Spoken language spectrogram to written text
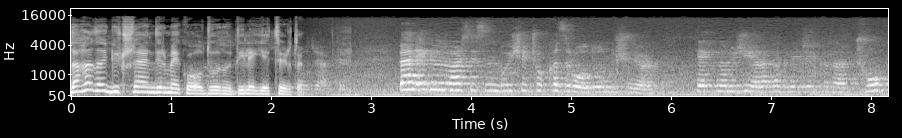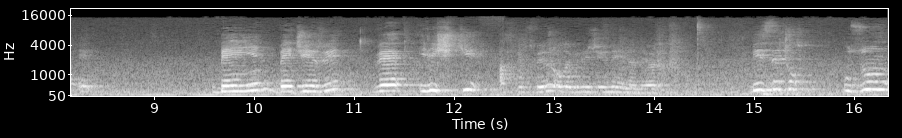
daha da güçlendirmek olduğunu dile getirdi. Ben Ege Üniversitesi'nin bu işe çok hazır olduğunu düşünüyorum. Teknoloji yaratabilecek kadar çok e- beyin, beceri ve ilişki atmosferinin olabileceğine inanıyorum. Bizde çok uzun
